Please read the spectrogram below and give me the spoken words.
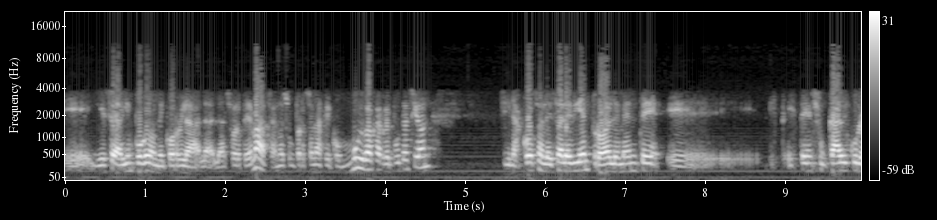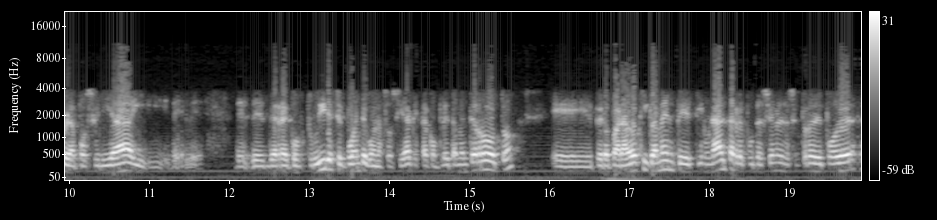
eh, y ese es ahí un poco donde corre la, la, suerte de masa, ¿no? Es un personaje con muy baja reputación, si las cosas le sale bien, probablemente eh, esté en su cálculo la posibilidad y, de, reconstruir ese puente con la sociedad que está completamente roto, eh, pero paradójicamente tiene una alta reputación en los sectores de poder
